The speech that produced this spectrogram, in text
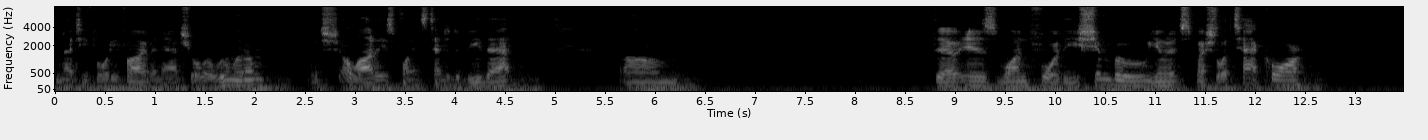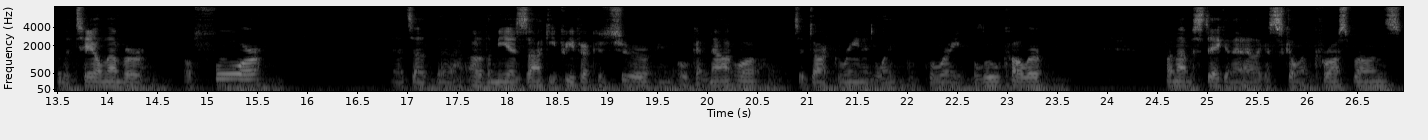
1945, in natural aluminum, which a lot of these planes tended to be that. Um, there is one for the Shimbu Unit Special Attack Corps with a tail number of 4. That's out, the, out of the Miyazaki Prefecture in Okinawa. It's a dark green and light gray blue color. If I'm not mistaken, that had like a skull and crossbones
